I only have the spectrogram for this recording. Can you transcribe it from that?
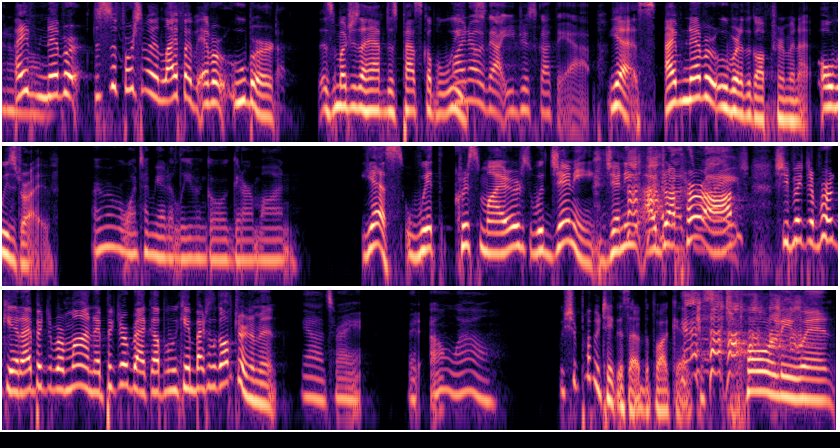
I don't I've know. never. This is the first time in my life I've ever Ubered as much as I have this past couple weeks. Well, I know that. You just got the app. Yes, I've never Ubered at the golf tournament. I always drive. I remember one time you had to leave and go and get Armand. Yes, with Chris Myers, with Jenny. Jenny, I dropped her right. off. She picked up her kid. I picked up mom. I picked her back up, and we came back to the golf tournament. Yeah, that's right. But oh wow. We should probably take this out of the podcast. This totally went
